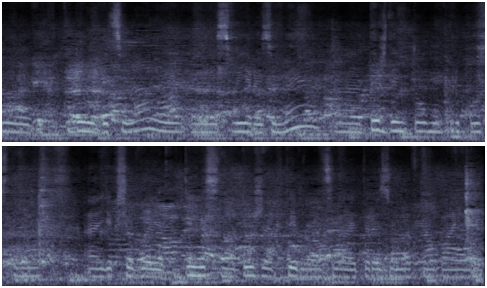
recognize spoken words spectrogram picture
коли ви е, своє резюме тиждень тому, припустимо, якщо ви дійсно дуже активно надсилаєте резюме в компанію.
